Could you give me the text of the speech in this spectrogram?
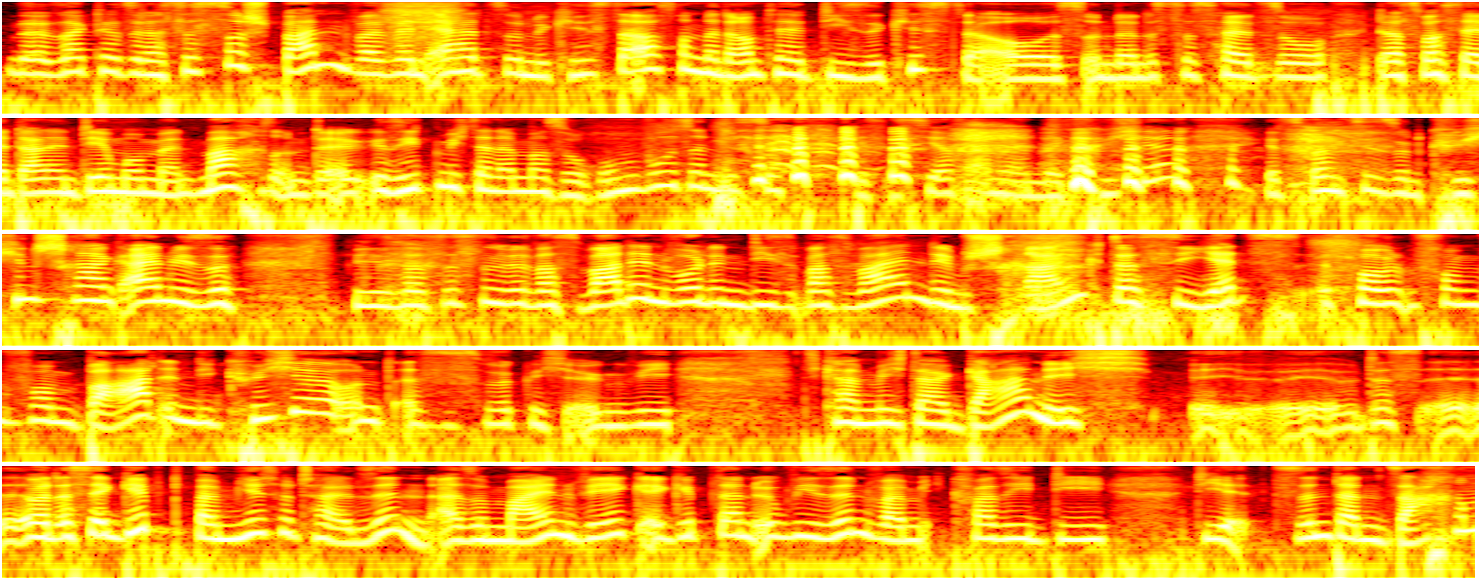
Und da sagt er so, das ist so spannend, weil wenn er halt so eine Kiste ausräumt, dann räumt er halt diese Kiste aus und dann ist das halt so das, was er dann in dem Moment macht. Und er sieht mich dann immer so rumwuseln und ist so, jetzt ist sie auf einmal in der Küche, jetzt räumt sie so einen Küchenschrank ein, wie so, wie, was ist denn, was war denn wohl in diese, was war in dem Schrank, dass sie jetzt vom, vom, vom Bad in die Küche? Und es ist wirklich irgendwie, ich kann mich da gar nicht das, äh, aber das ergibt bei mir total Sinn. Also mein Weg ergibt dann irgendwie Sinn, weil quasi die, die sind dann Sachen,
